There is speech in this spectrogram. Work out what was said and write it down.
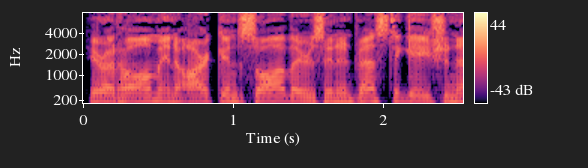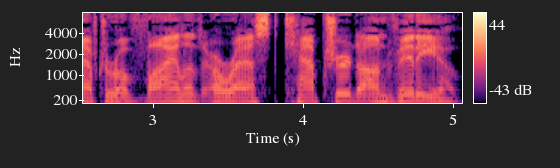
Here at home in Arkansas, there's an investigation after a violent arrest captured on video.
